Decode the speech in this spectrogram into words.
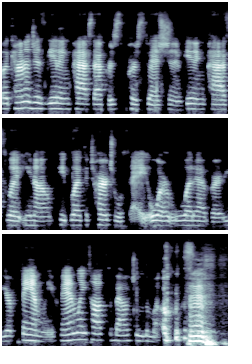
but kind of just getting past that pers- perception, getting past what you know people at the church will say or whatever. Your family, your family talks about you the most.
